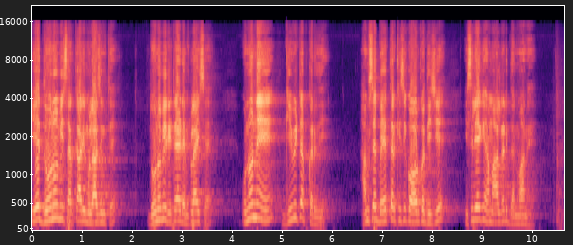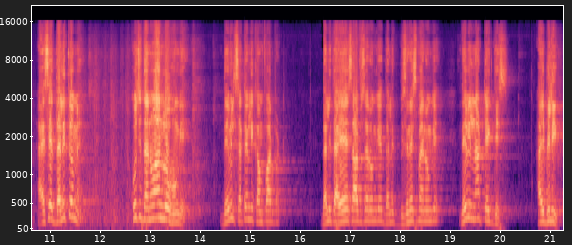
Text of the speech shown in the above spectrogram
ये दोनों भी सरकारी मुलाजिम थे, दोनों भी रिटायर्ड एम्प्लॉयज़ है। उन्होंने गिव इट अप कर दिए। हमसे बेहतर किसी को और को दीजिए, इसलिए कि हम ऑलरेडी धनवान हैं। ऐसे दलितों में कुछ धनवान लोग होंगे they will certainly come forward Dalit IAS officer होंगे, दलित बिजनेसमैन होंगे they will not take this I believe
